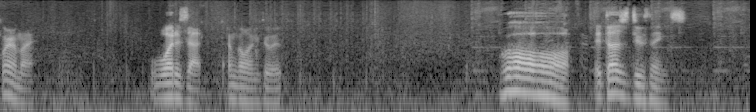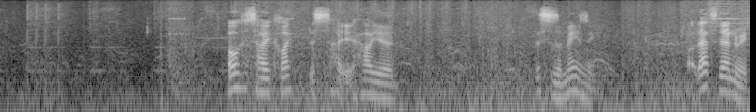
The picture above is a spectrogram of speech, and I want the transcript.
Where am I? What is that? I'm going to it. Whoa! It does do things. Oh, this is how you collect. This is how you. How you this is amazing. Oh, that's an enemy.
